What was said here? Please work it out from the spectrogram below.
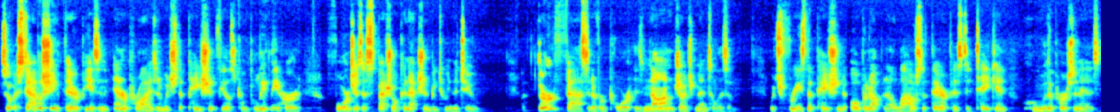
So, establishing therapy is an enterprise in which the patient feels completely heard, forges a special connection between the two. A third facet of rapport is non judgmentalism, which frees the patient to open up and allows the therapist to take in who the person is.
